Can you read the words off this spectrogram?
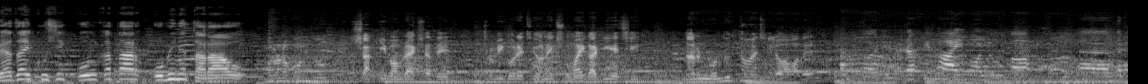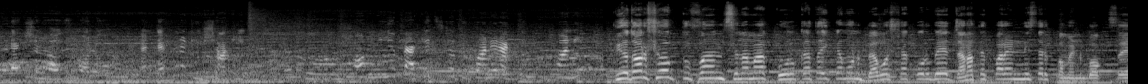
বেজায় খুশি কলকাতার অভিনেতারাও। পুরনো বন্ধু সাকিব আমরা একসাথে ছবি করেছি অনেক সময় কাটিয়েছি। দারুণ বন্ধুত্ব হয়েছিল আমাদের। রাফি ভাই বলো বা দ্য প্রোডাকশন হাউস বলো অ্যান্ড ডেফিনেটলি শাকিব প্রিয় দর্শক তুফান সিনেমা কলকাতায় কেমন ব্যবসা করবে জানাতে পারেন নিচের কমেন্ট বক্সে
